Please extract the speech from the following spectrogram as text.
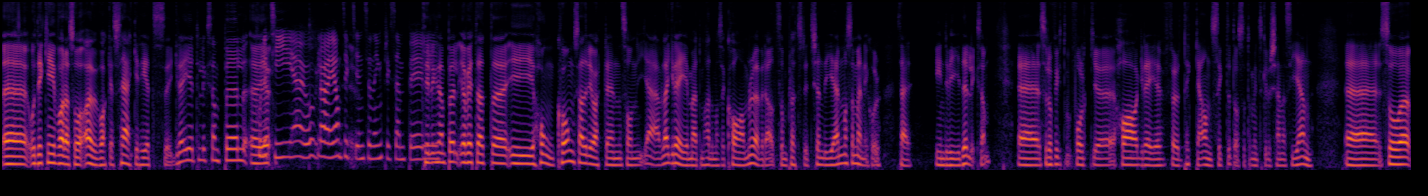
Eh, och det kan ju vara så övervaka säkerhetsgrejer till exempel. Politi är jo glad i ansiktsigenkänning till exempel. till exempel, jag vet att eh, i Hongkong så hade det varit en sån jävla grej med att de hade massa kameror överallt som plötsligt kände igen massa människor. Så här, individer liksom. Eh, så då fick folk eh, ha grejer för att täcka ansiktet då, så att de inte skulle kännas igen. Eh, så,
